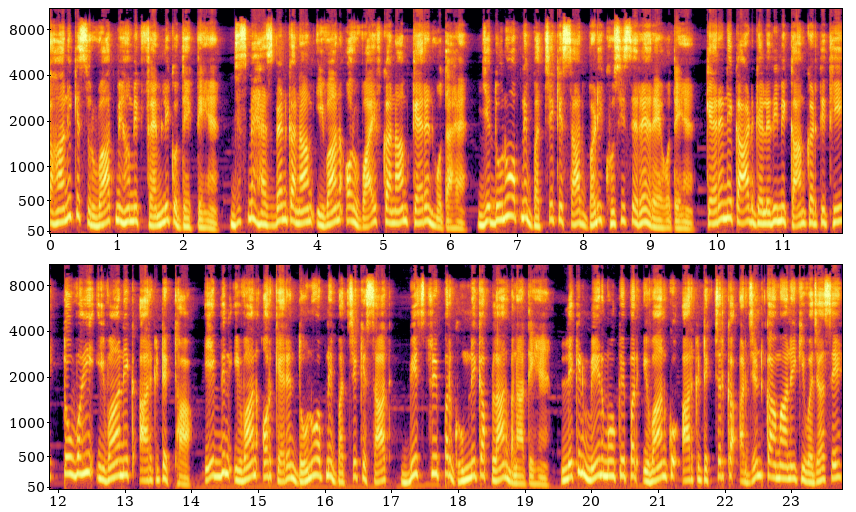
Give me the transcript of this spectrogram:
कहानी की शुरुआत में हम एक फैमिली को देखते हैं, जिसमें हस्बैंड का नाम इवान और वाइफ का नाम कैरन होता है। ये दोनों अपने बच्चे के साथ बड़ी खुशी से रह रहे होते हैं। कैरन एक आर्ट गैलरी में काम करती थी तो वहीं इवान एक आर्किटेक्ट था। एक दिन इवान और कैरन दोनों अपने बच्चे के साथ बीच ट्रिप पर घूमने का प्लान बनाते हैं। लेकिन मेन मौके पर इवान को आर्किटेक्चर का अर्जेंट काम आने की वजह से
